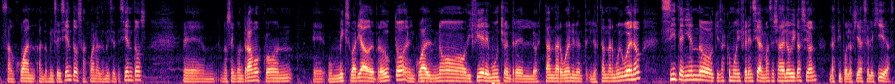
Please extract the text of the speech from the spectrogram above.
San Juan al 2600, San Juan al 2700. Eh, nos encontramos con eh, un mix variado de producto en el cual no difiere mucho entre lo estándar bueno y lo, y lo estándar muy bueno, sí teniendo quizás como diferencial, más allá de la ubicación, las tipologías elegidas,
